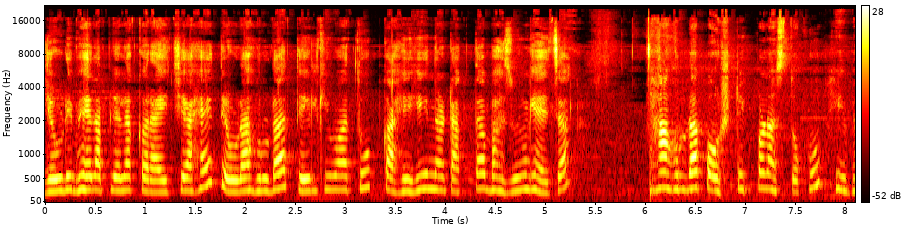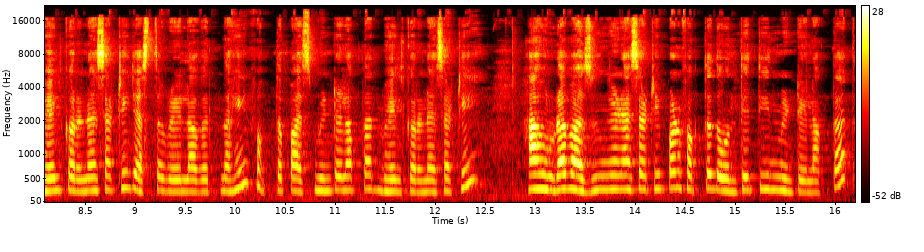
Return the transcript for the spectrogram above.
जेवढी भेल आपल्याला करायची आहे तेवढा हुरडा तेल किंवा तूप काहीही न टाकता भाजून घ्यायचा. हा हुरडा पौष्टिक पण असतो खूप. ही भेल करण्यासाठी जास्त वेळ लागत नाही. फक्त पाच मिनटं लागतात भेल करण्यासाठी. हा हुरडा भाजून घेण्यासाठी पण फक्त दोन ते तीन मिनटे लागतात.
